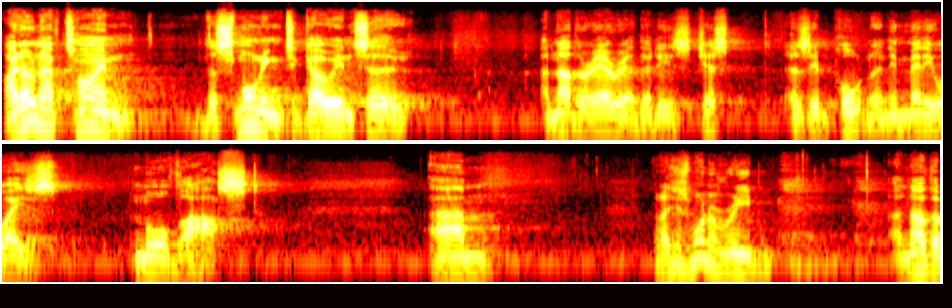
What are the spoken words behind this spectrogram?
I don't have time this morning to go into another area that is just as important and in many ways more vast. Um, but I just want to read another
